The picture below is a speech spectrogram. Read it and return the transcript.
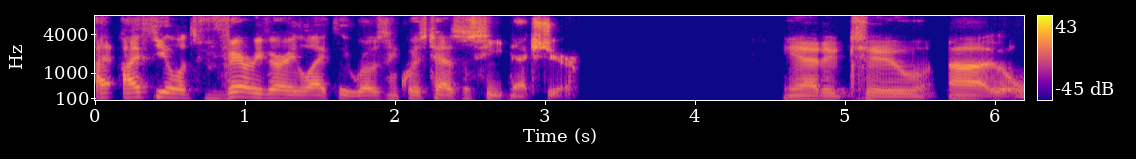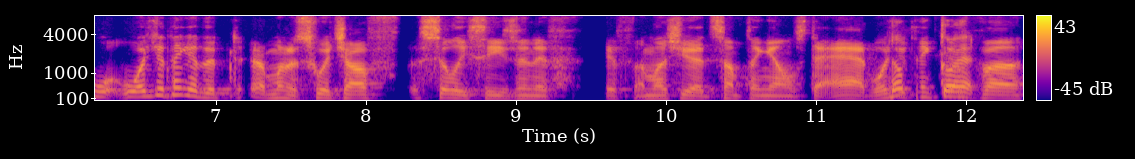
I, I, feel it's very, very likely Rosenqvist has a seat next year. Yeah, I do too. Uh, what do you think of the? I'm going to switch off silly season if if unless you had something else to add. What do nope, you think of? Uh,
